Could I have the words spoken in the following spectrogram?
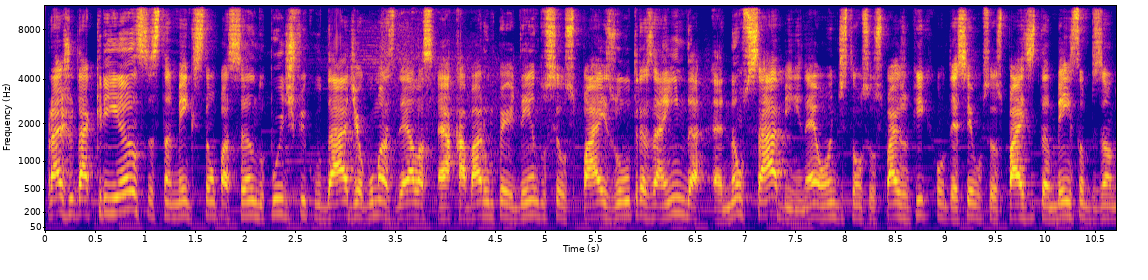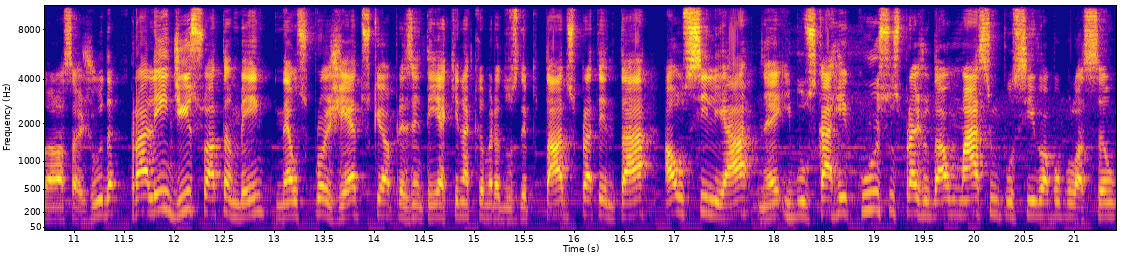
para ajudar crianças também que estão passando por dificuldade. Algumas delas é, acabaram perdendo seus pais, outras ainda é, não sabem, né, onde estão seus pais, o que aconteceu com seus pais e também estão precisando da nossa ajuda. Para além disso disso, há também né, os projetos que eu apresentei aqui na Câmara dos Deputados para tentar auxiliar né, e buscar recursos para ajudar o máximo possível a população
